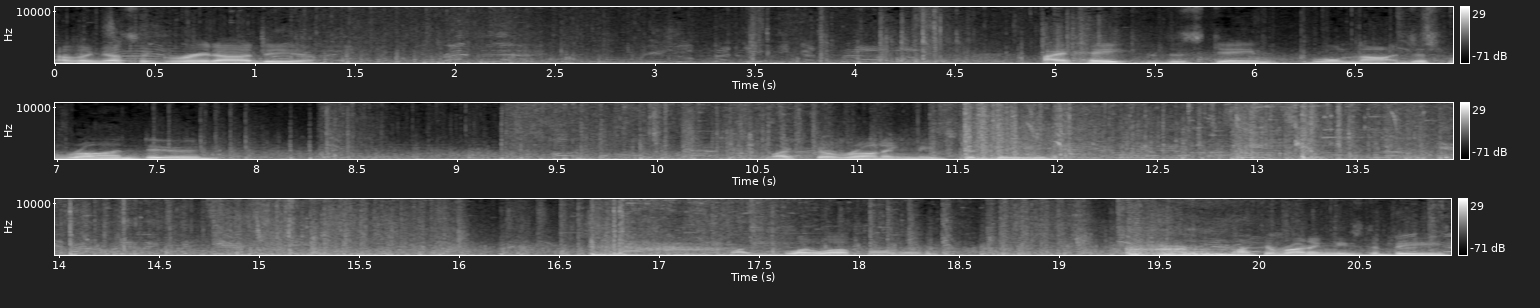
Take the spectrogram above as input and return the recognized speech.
I think that's a great idea. I hate that this game will not just run, dude. Like the running needs to be. Like blow up already. like the running needs to be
